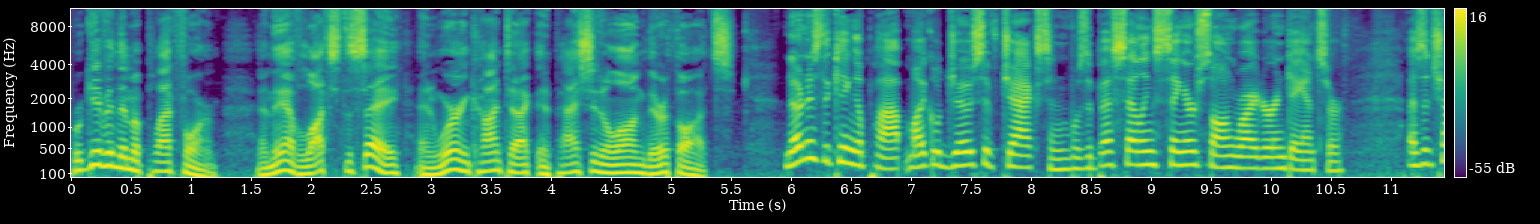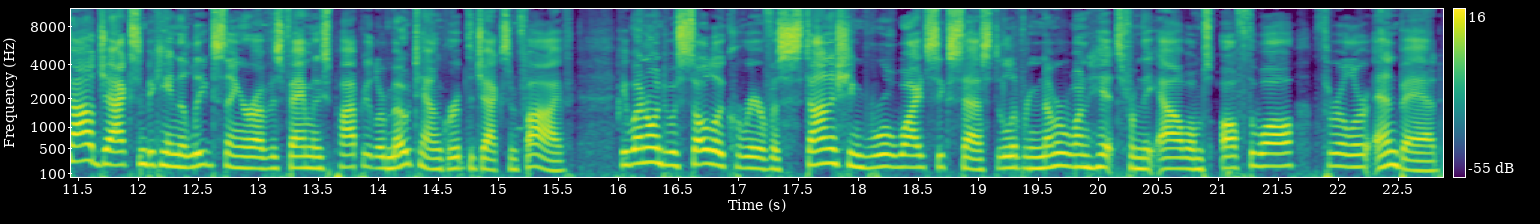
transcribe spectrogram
We're giving them a platform, and they have lots to say, and we're in contact and passing along their thoughts. Known as the King of Pop, Michael Joseph Jackson was a best selling singer, songwriter, and dancer. As a child, Jackson became the lead singer of his family's popular Motown group, the Jackson Five. He went on to a solo career of astonishing worldwide success, delivering number one hits from the albums Off the Wall, Thriller, and Bad.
